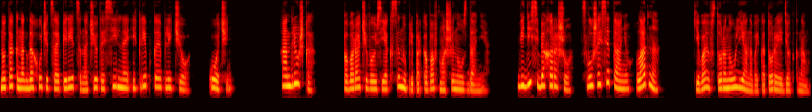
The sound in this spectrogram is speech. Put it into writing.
Но так иногда хочется опереться на чье-то сильное и крепкое плечо. Очень. «Андрюшка!» Поворачиваюсь я к сыну, припарковав машину у здания. «Веди себя хорошо. Слушайся Таню, ладно?» Киваю в сторону Ульяновой, которая идет к нам.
